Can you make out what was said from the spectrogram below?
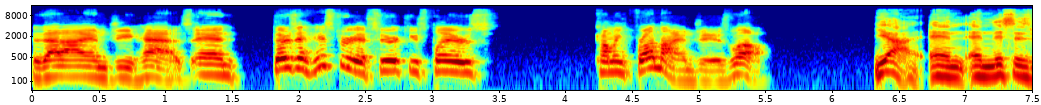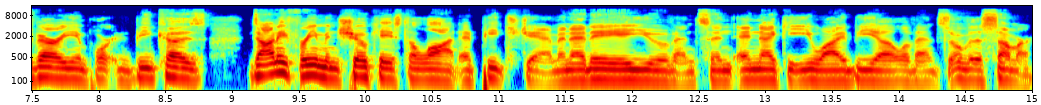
that IMG has. And there's a history of Syracuse players coming from IMG as well. Yeah, and and this is very important because Donnie Freeman showcased a lot at Peach Jam and at AAU events and, and Nike EYBL events over the summer,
